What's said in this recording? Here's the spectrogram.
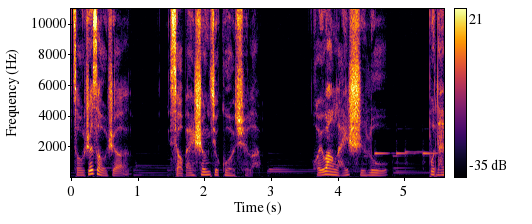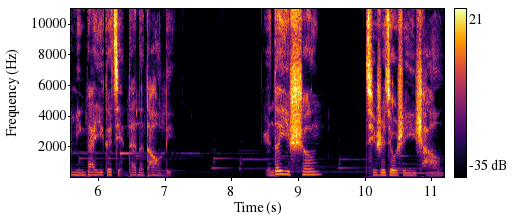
走着走着，小半生就过去了。回望来时路，不难明白一个简单的道理。人的一生，其实就是一场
